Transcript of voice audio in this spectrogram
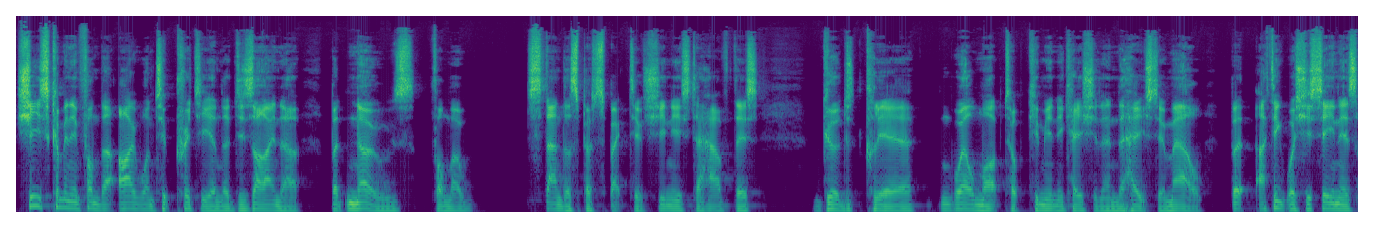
she's coming in from the I want it pretty and the designer, but knows from a standards perspective, she needs to have this good, clear, well marked up communication in the HTML. But I think what she's seen is,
